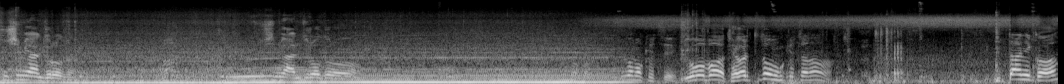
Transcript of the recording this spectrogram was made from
수심이 안 줄어드네. 수심이 안 줄어들어. 뜯어 먹혔지? 이거 봐봐. 대가리 뜯어 먹혔잖아. 있다니까.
